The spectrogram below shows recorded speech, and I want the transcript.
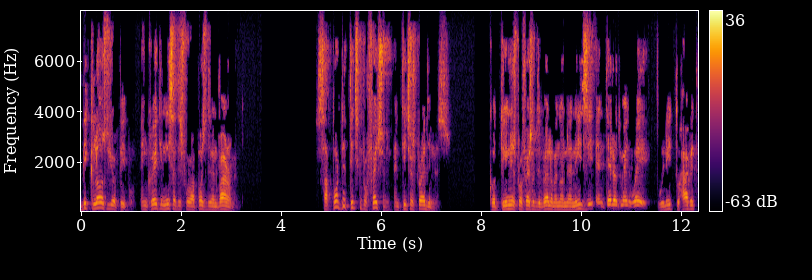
Be close to your people and create initiatives for a positive environment. Support the teaching profession and teachers' readiness. Continuous professional development on an easy and tailor-made way. We need to have it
